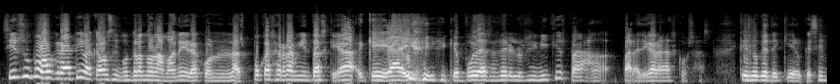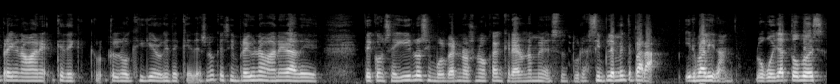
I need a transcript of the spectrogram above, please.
si eres un poco creativa, acabas encontrando la manera con las pocas herramientas que, que hay que puedas hacer en los inicios para, llegar a las cosas. Que es lo que te quiero, que siempre hay una manera, que, lo que quiero que te quedes, ¿no? Que siempre hay una manera de, conseguirlo sin volvernos loca en crear una estructura. Simplemente para ir validando. Luego ya todo es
